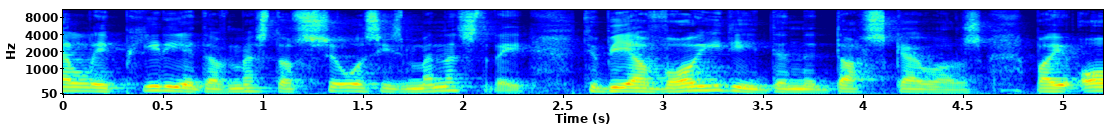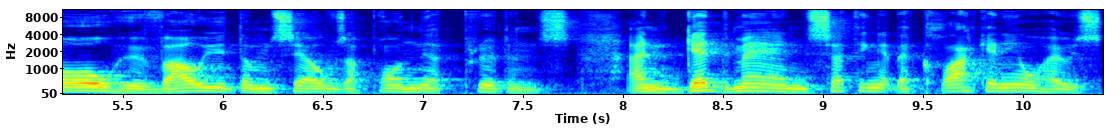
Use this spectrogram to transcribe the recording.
early period of Mr. Soulis's ministry, to be avoided in the dusk hours by all who valued themselves upon their prudence, and guid men sitting at the Clachan alehouse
